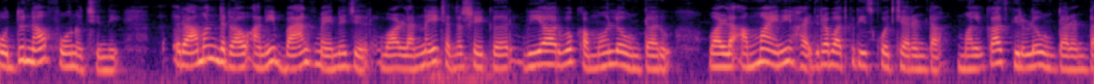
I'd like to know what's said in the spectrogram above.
పొద్దున్న ఫోన్ వచ్చింది. రామందరావు అని బ్యాంక్ మేనేజర్ వాళ్ళ అన్నయ్య చంద్రశేఖర్ విఆర్ఓ ఖమ్మంలో ఉంటారు. వాళ్ళ అమ్మాయిని హైదరాబాద్కి తీసుకువచ్చారంట. మల్కాజ్గిరిలో ఉంటారంట.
